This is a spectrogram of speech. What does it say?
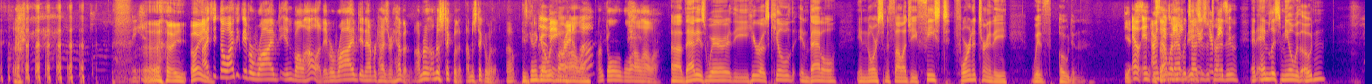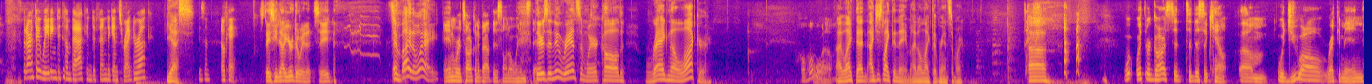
Oy, oy. I think no, I think they've arrived in Valhalla. They've arrived in advertiser heaven. I'm gonna I'm gonna stick with it. I'm sticking with it. No, He's going to go with Moving right Valhalla. I'm going with Valhalla. Uh, that is where the heroes killed in battle in Norse mythology feast for an eternity with Odin. Yes. Oh, and aren't Is that they what waiting- advertisers they're- are they're trying to do? An endless meal with Odin? But aren't they waiting to come back and defend against Ragnarok? Yes. Isn't okay? Stacey, now you're doing it. See, And by the way, and we're talking about this on a Wednesday. there's a new ransomware called RagnarLocker. Oh, I like that. I just like the name. I don't like the ransomware. Uh, with regards to, to this account, um, would you all recommend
